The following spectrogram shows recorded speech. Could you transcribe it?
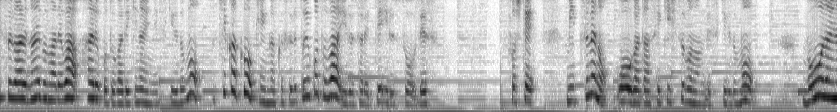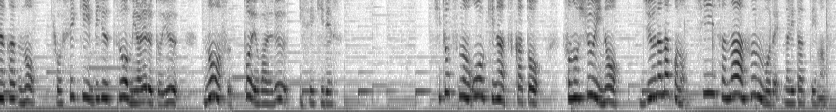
室がある内部までは入ることができないんですけれども近くを見学するということは許されているそうです。そして3つ目の大型石室墓なんですけれども膨大な数の巨石美術を見られるというノースと呼ばれる遺跡です。一つの大きな塚とその周囲の17個の小さな墳墓で成り立っています。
